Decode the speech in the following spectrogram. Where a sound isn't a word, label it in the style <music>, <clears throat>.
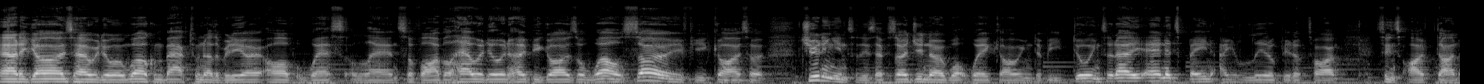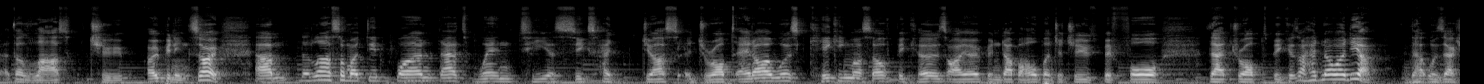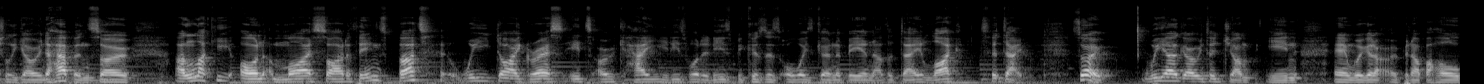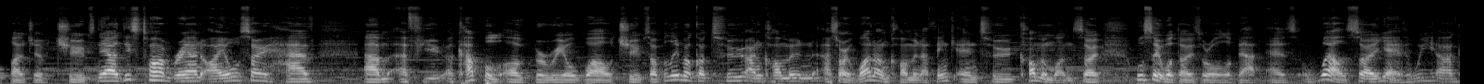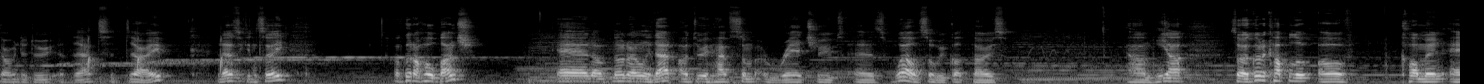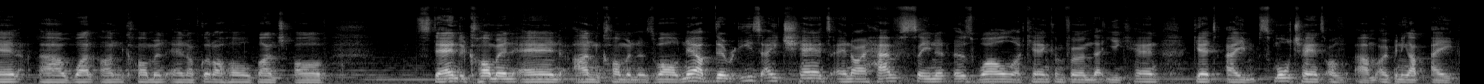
Howdy guys, how are we doing? Welcome back to another video of Westland Survival. How are we doing? Hope you guys are well. So, if you guys are tuning into this episode, you know what we're going to be doing today. And it's been a little bit of time since I've done the last tube opening. So, um, the last time I did one, that's when tier 6 had just dropped. And I was kicking myself because I opened up a whole bunch of tubes before that dropped because I had no idea that was actually going to happen. So unlucky on my side of things, but we digress. It's okay. It is what it is because there's always going to be another day like today. So we are going to jump in and we're going to open up a whole bunch of tubes. Now this time round, I also have um, a few, a couple of Boreal Wild tubes. I believe I've got two uncommon, uh, sorry, one uncommon, I think, and two common ones. So we'll see what those are all about as well. So yeah, we are going to do that today. And as you can see, I've got a whole bunch. And uh, not only that, I do have some rare tubes as well. So we've got those um, here. So I've got a couple of, of common and uh, one uncommon, and I've got a whole bunch of standard common and uncommon as well. Now there is a chance and i have seen it as well. I can confirm that you can get a small chance of um, opening up a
